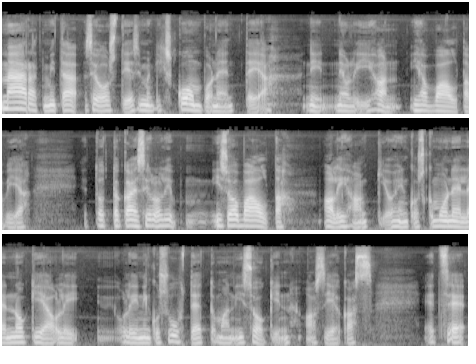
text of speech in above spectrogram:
määrät, mitä se osti esimerkiksi komponentteja, niin ne oli ihan, ihan valtavia. Et totta kai sillä oli iso valta alihankkijoihin, koska monelle Nokia oli, oli niin kuin suhteettoman isokin asiakas. Et se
